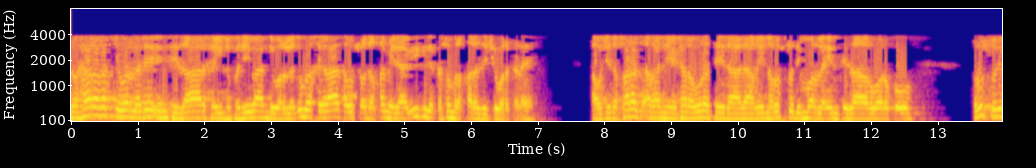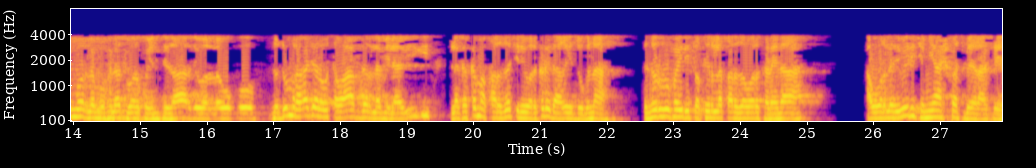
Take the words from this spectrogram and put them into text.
نو هر ورځ چې ورلده انتظار کوي نو په دې باندې ورله دومره خیرات او صدقه ملاويږي لکه څومره قرض چې ورکړي او چې د قرض هغه نیټه راورسې دا د هغې نه رستو د ورله انتظار ورکو رستو د ورله مهلت ورکو انتظار دی ورله وکړو نو دومره اجر او ثواب درله ملاويږي لکه کومه قرضه چې ورکړي دا هغې دوګنا زر روپۍ دی فقیر له قرض ورکړي دا او ورله ویلي چې میاش پس به راکې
